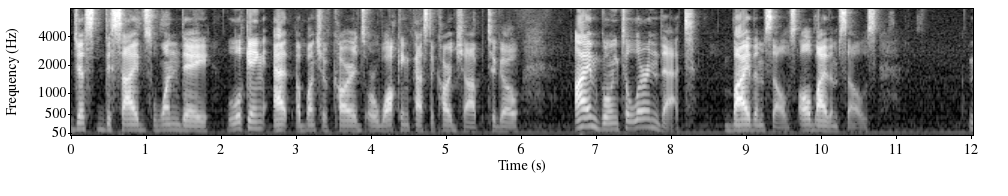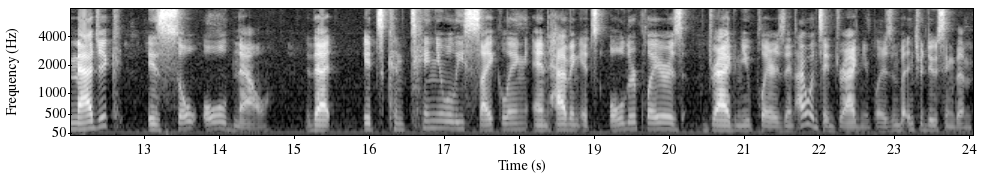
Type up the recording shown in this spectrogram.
just decides one day looking at a bunch of cards or walking past a card shop to go, I'm going to learn that by themselves, all by themselves. Magic is so old now that it's continually cycling and having its older players drag new players in. I wouldn't say drag new players in, but introducing them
